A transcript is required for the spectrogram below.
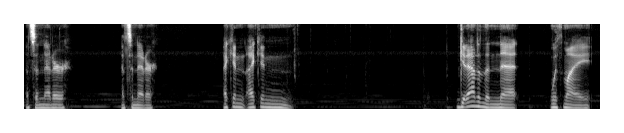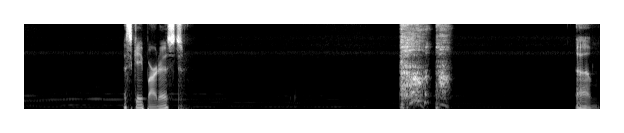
That's a netter. That's a netter. I can I can get out of the net with my escape artist. um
